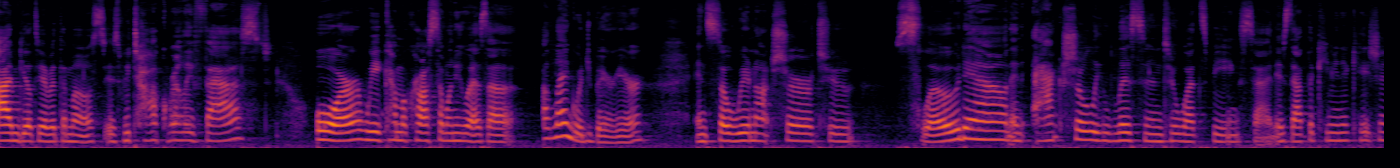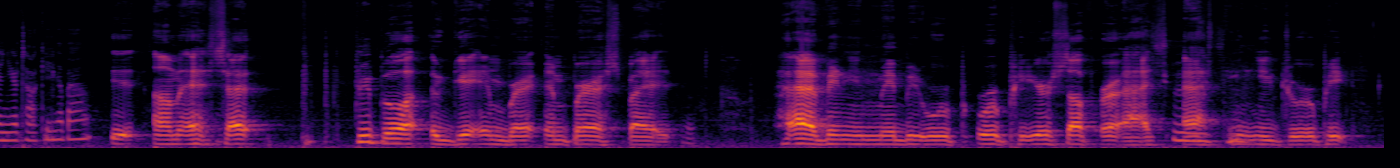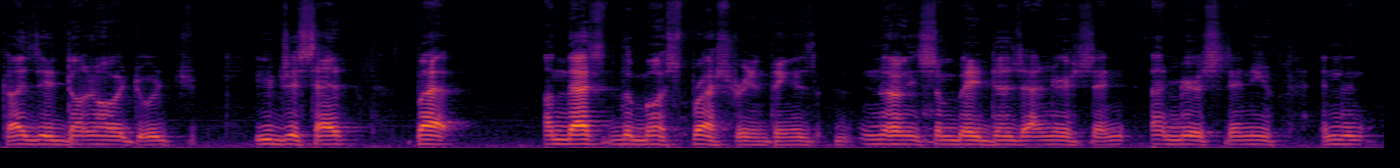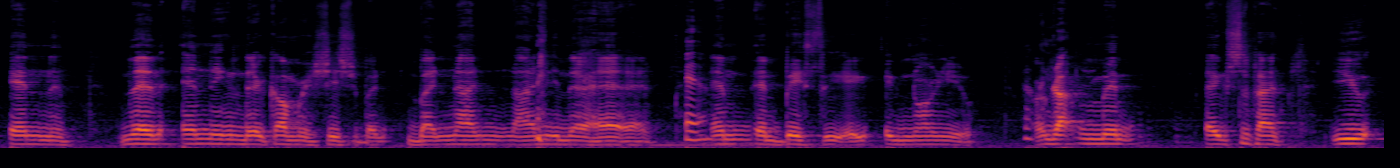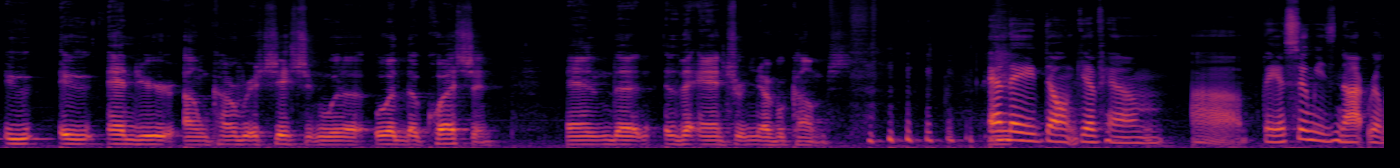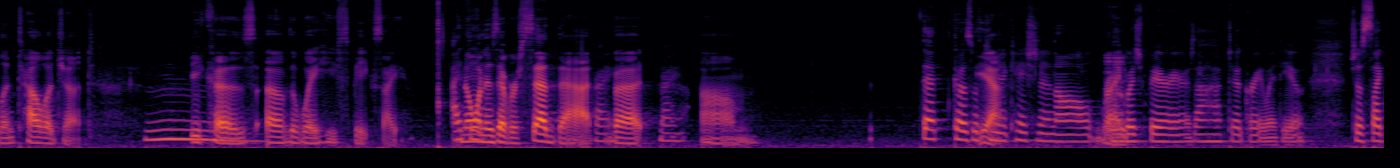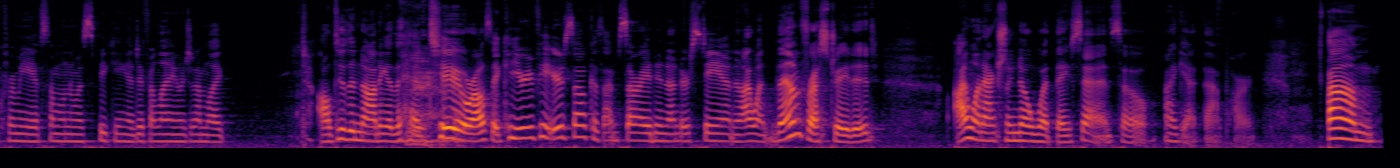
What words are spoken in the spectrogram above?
I'm guilty of it the most, is we talk really fast or we come across someone who has a, a language barrier. And so we're not sure to slow down and actually listen to what's being said. Is that the communication you're talking about? It, um, it's that people get embarrassed by having you maybe repeat yourself or ask, mm-hmm. asking you to repeat because they don't know what you just said, but um, that's the most frustrating thing is knowing somebody doesn't understand understand you, and then and then ending their conversation, but by not nodding their head yeah. and and basically ignoring you, okay. or not. Sometimes you you you end your um, conversation with a, with a question, and the the answer never comes. and they don't give him. Uh, they assume he's not real intelligent mm. because of the way he speaks. I, I no one has ever said that, right, but right. Um, that goes with Yeah. communication and all Right. language barriers. I'll have to agree with you. Just like for me, if someone was speaking a different language, and I'm like, I'll do the nodding of the head Yeah. too, or I'll say, "Can you repeat yourself?" Because I'm sorry I didn't understand, and I want them frustrated. I want to actually know what they said, so I get that part. Um,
